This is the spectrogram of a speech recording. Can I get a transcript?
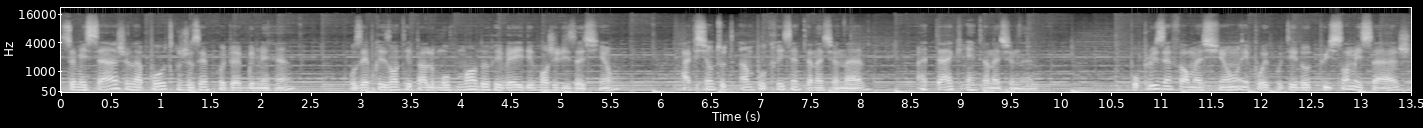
Ce message l'apôtre Joseph Kodouak Bemehin vous est présenté par le mouvement de réveil d'évangélisation, Action toute âme pour Christ international, Attaque internationale. Pour plus d'informations et pour écouter d'autres puissants messages,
